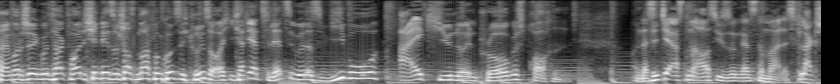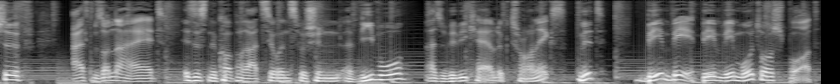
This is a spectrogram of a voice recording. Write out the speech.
Einen wunderschönen guten Tag, Freunde chinesischer Smartphone-Kunst. Ich grüße euch. Ich hatte ja zuletzt über das Vivo IQ9 Pro gesprochen. Und das sieht ja erstmal aus wie so ein ganz normales Flaggschiff. Als Besonderheit ist es eine Kooperation zwischen äh, Vivo, also BBK Electronics, mit BMW, BMW Motorsport.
